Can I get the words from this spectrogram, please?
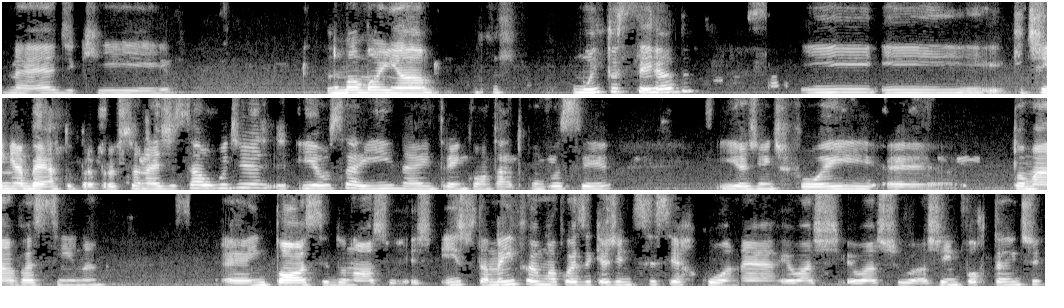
né? De que numa manhã muito cedo e, e que tinha aberto para profissionais de saúde e eu saí, né? Entrei em contato com você e a gente foi é, tomar a vacina é, em posse do nosso. Isso também foi uma coisa que a gente se cercou, né? Eu acho, eu acho, achei importante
